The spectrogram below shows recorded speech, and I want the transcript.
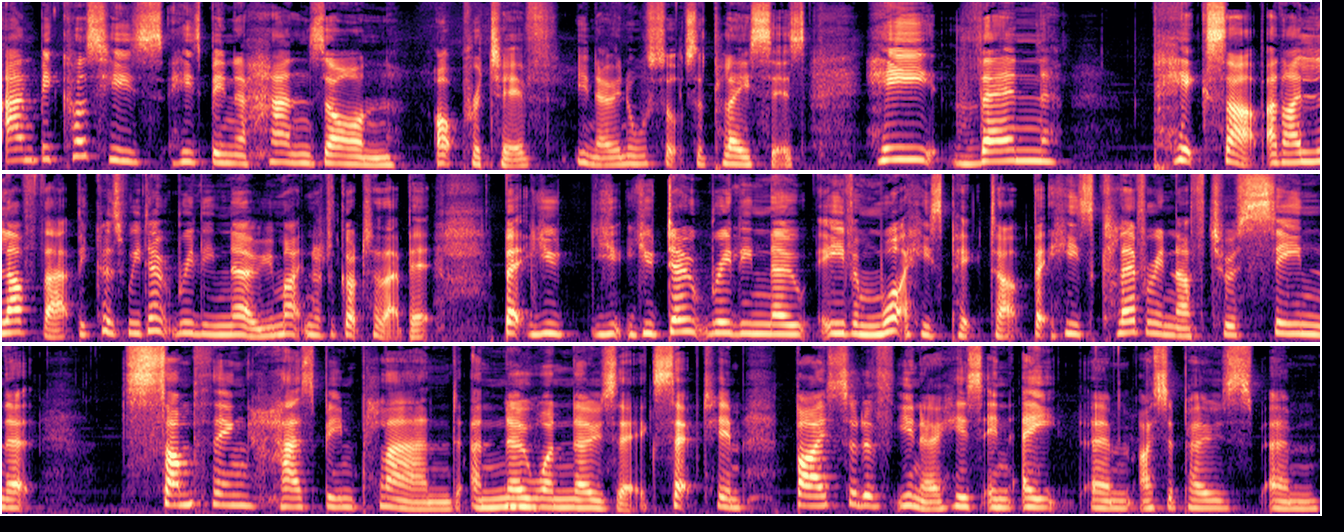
and because he's he's been a hands-on operative you know in all sorts of places he then picks up and i love that because we don't really know you might not have got to that bit but you, you you don't really know even what he's picked up but he's clever enough to have seen that something has been planned and no one knows it except him by sort of you know his innate um, i suppose um,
